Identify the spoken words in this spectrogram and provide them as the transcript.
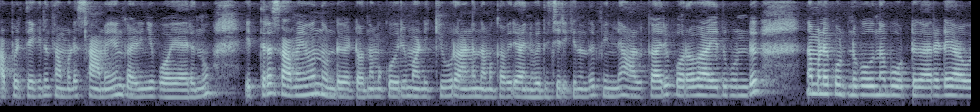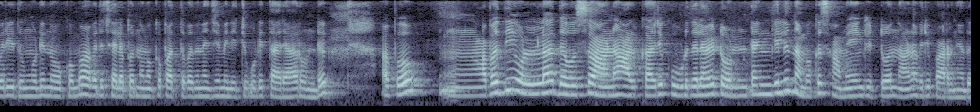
അപ്പോഴത്തേക്കിനും നമ്മുടെ സമയം കഴിഞ്ഞു പോയായിരുന്നു. ഇത്ര സമയമൊന്നുണ്ട് കേട്ടോ. നമുക്ക് ഒരു മണിക്കൂറാണ് നമുക്ക് അവർ അനുവദിച്ചിരിക്കുന്നത്. പിന്നെ ആൾക്കാർ കുറവായതുകൊണ്ട് നമ്മളെ കൊണ്ടുപോകുന്ന ബോട്ടുകാരുടെ ആ ഒരു ഇതും കൂടി നോക്കുമ്പോൾ അവർ ചിലപ്പോൾ നമുക്ക് പത്ത് പതിനഞ്ച് മിനിറ്റ് കൂടി തരാറുണ്ട്. അപ്പോൾ ഉം, അവധിയുള്ള ദിവസമാണ് ആൾക്കാർ കൂടുതലായിട്ടുണ്ടെങ്കിൽ നമുക്ക് സമയം കിട്ടുമെന്നാണ് അവർ പറഞ്ഞത്.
